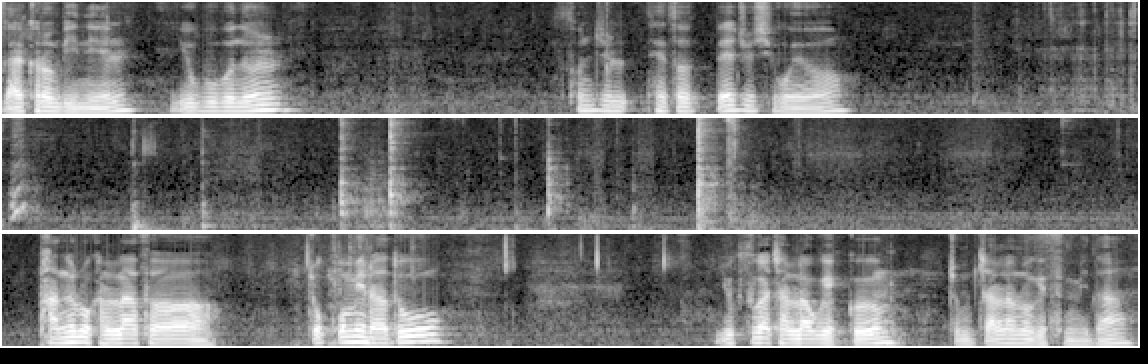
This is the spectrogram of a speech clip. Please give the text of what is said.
날카로운 비닐. 이 부분을 손질해서 빼주시고요. 반으로 갈라서 조금이라도 육수가 잘 나오게끔 좀 잘라 놓겠습니다.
